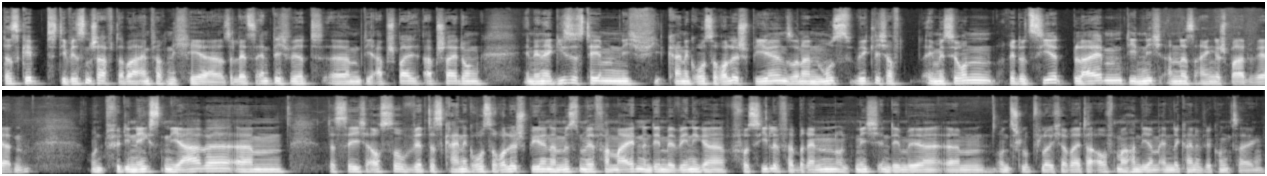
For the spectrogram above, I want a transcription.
Das gibt die Wissenschaft aber einfach nicht her. Also letztendlich wird ähm, die Abspe Abscheidung in Energiesystemen nicht viel, keine große Rolle spielen, sondern muss wirklich auf Emissionen reduziert bleiben, die nicht anders eingespart werden. Und für die nächsten Jahre ähm, das sehe ich auch so, wird das keine große Rolle spielen. Dann müssen wir vermeiden, indem wir weniger Fossile verbrennen und nicht, indem wir ähm, uns Schlupflöcher weiter aufmachen, die am Ende keine Wirkung zeigen.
